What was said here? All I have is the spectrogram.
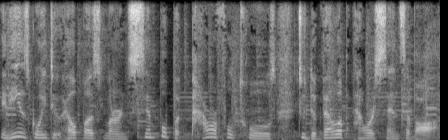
and he is going to help us learn simple but powerful tools to develop our sense of awe.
